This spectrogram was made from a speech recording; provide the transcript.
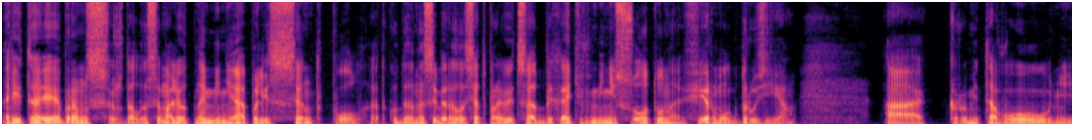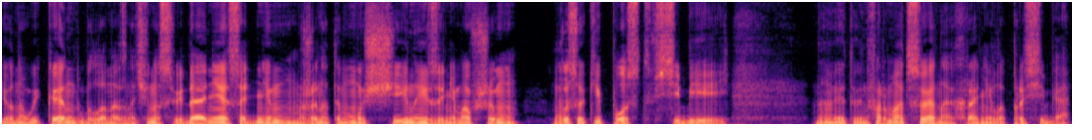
Рита Эбрамс ждала самолет на Миннеаполис-Сент-Пол, откуда она собиралась отправиться отдыхать в Миннесоту на ферму к друзьям. А кроме того, у нее на уикенд было назначено свидание с одним женатым мужчиной, занимавшим высокий пост в Сибией, но эту информацию она хранила про себя.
